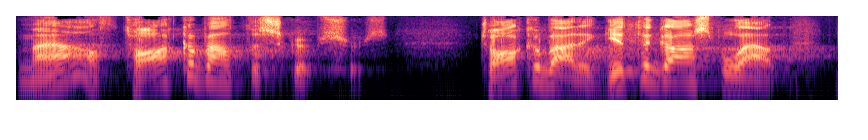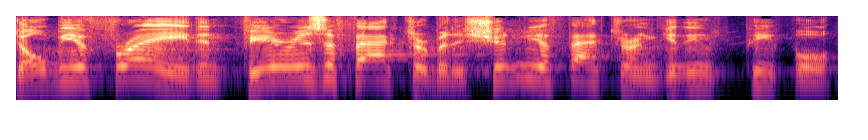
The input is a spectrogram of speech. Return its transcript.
mouth. Talk about the scriptures. Talk about it. Get the gospel out. Don't be afraid. And fear is a factor, but it should be a factor in getting people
